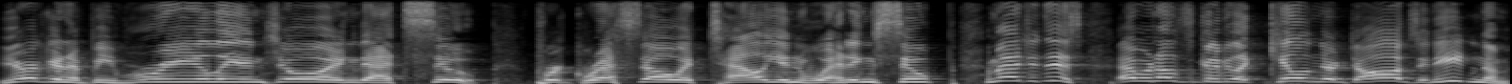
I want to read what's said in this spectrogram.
you're gonna be really enjoying that soup. Progresso Italian wedding soup. Imagine this. Everyone else is going to be like killing their dogs and eating them.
